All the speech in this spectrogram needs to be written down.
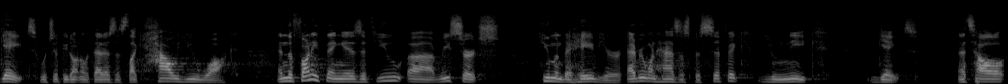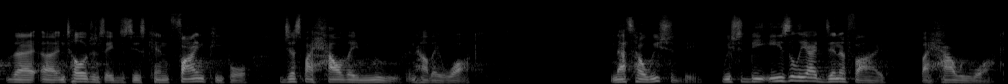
gait, which, if you don't know what that is, it's like how you walk. And the funny thing is, if you uh, research human behavior, everyone has a specific, unique gait. That's how that uh, intelligence agencies can find people just by how they move and how they walk. And that's how we should be. We should be easily identified by how we walk.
